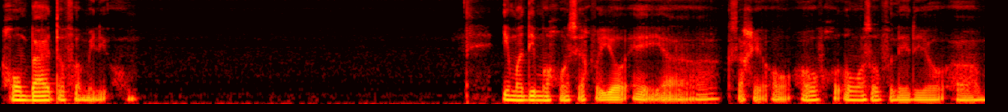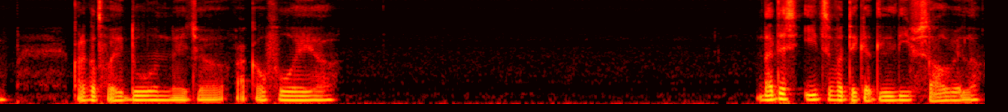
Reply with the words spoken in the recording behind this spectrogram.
Gewoon buiten familie om. Iemand die me gewoon zegt van, joh, hey, ik zag je oma was overleden, joh. Um, kan ik wat voor je doen, weet je? Vaak hoe voel je Dat is iets wat ik het liefst zou willen.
